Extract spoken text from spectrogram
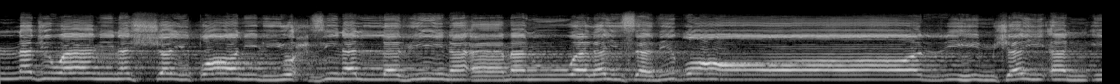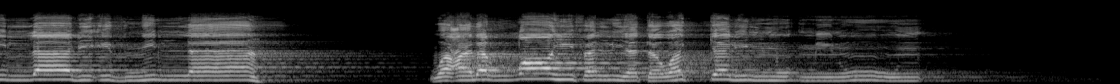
النجوى من الشيطان ليحزن الذين آمنوا وليس بضارهم شيئا إلا بإذن الله. وعلى الله فليتوكل المؤمنون.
